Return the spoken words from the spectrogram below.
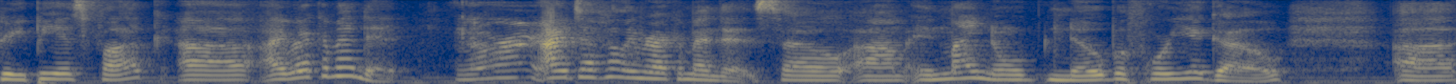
creepy as fuck, uh, I recommend it. All right. I definitely recommend it. So, um, in my no, no before you go, uh,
